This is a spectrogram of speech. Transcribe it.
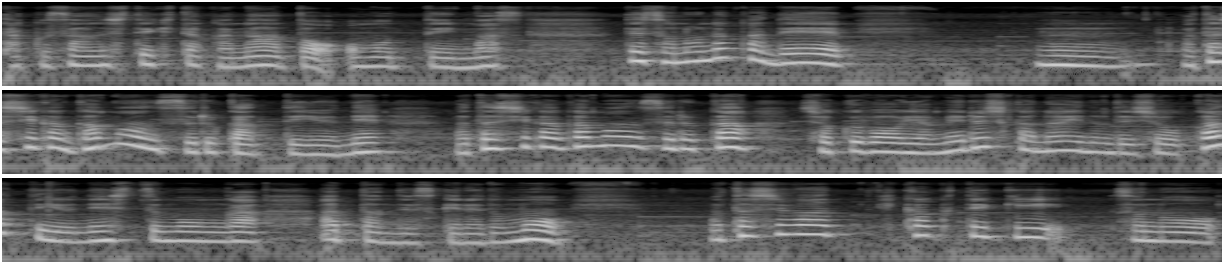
たくさんしてきたかなと思っています。でその中でうん、私が我慢するかっていうね私が我慢するか職場を辞めるしかないのでしょうかっていうね質問があったんですけれども私は比較的その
